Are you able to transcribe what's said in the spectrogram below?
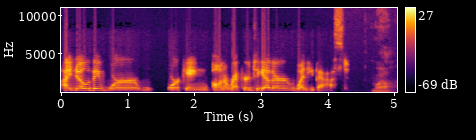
I know they were working on a record together when he passed. Well,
